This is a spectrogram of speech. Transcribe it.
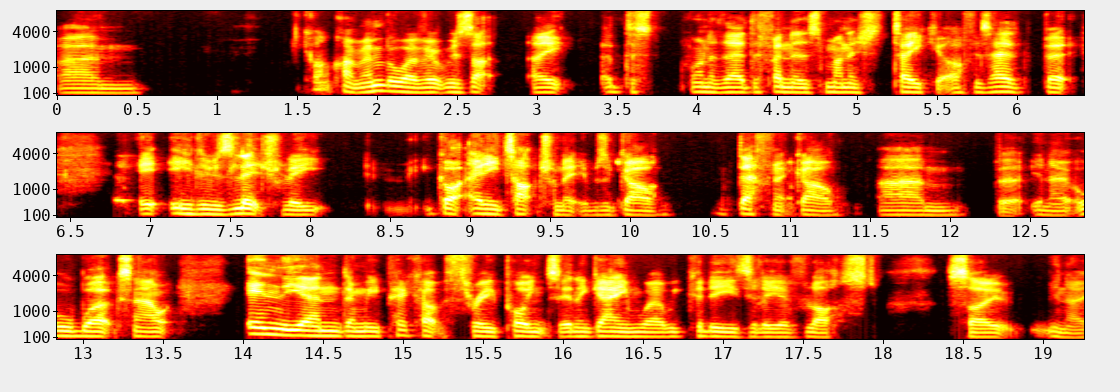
Um, can't can't remember whether it was a, a one of their defenders managed to take it off his head, but it, he was literally got any touch on it. It was a goal, definite goal. Um, but you know, all works out in the end, and we pick up three points in a game where we could easily have lost. So you know,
